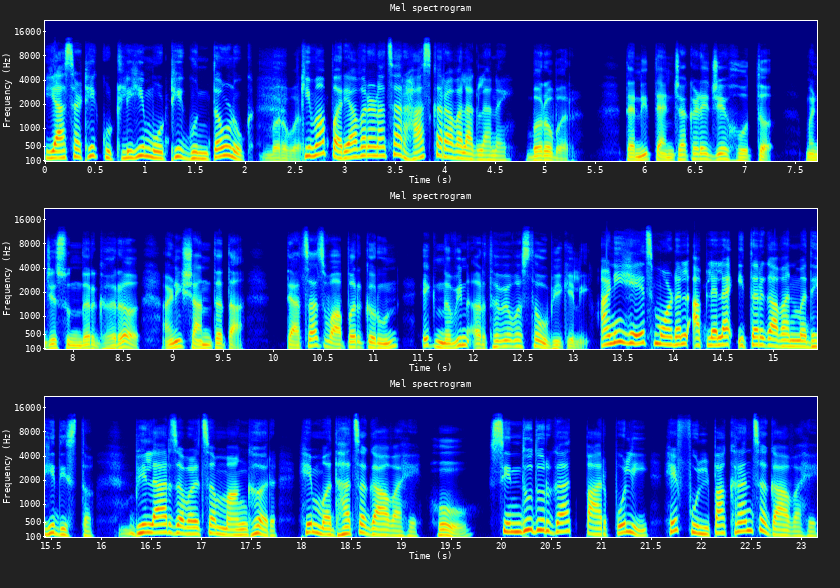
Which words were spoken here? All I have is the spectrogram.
यासाठी कुठलीही मोठी गुंतवणूक बरोबर. किंवा पर्यावरणाचा ऱ्हास करावा लागला नाही. बरोबर. त्यांनी त्यांच्याकडे जे होतं म्हणजे सुंदर घरं आणि शांतता त्याचाच वापर करून एक नवीन अर्थव्यवस्था उभी केली. आणि हेच मॉडेल आपल्याला इतर गावांमध्येही दिसतं. भिलार जवळचं मांघर हे मधाचं गाव आहे. हो. सिंधुदुर्गात पारपोली हे फुलपाखरांचं गाव आहे.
